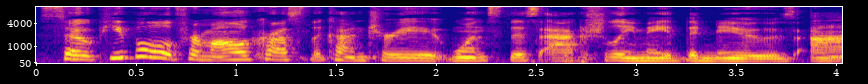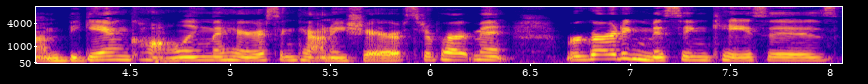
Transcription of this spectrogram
so people from all across the country once this actually made the news um, began calling the harrison county sheriff's department regarding missing cases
